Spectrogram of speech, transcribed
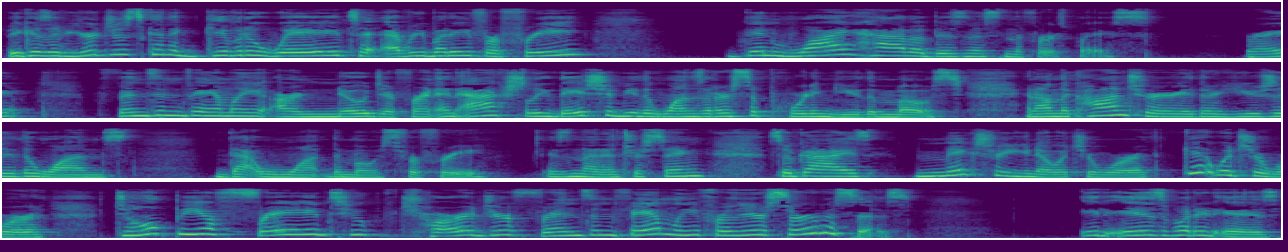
Because if you're just going to give it away to everybody for free, then why have a business in the first place? Right? Friends and family are no different. And actually, they should be the ones that are supporting you the most. And on the contrary, they're usually the ones that want the most for free. Isn't that interesting? So guys, make sure you know what you're worth. Get what you're worth. Don't be afraid to charge your friends and family for your services. It is what it is.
